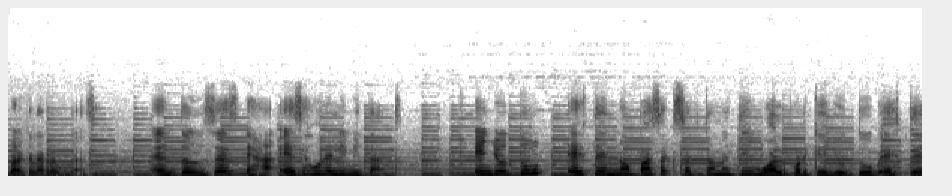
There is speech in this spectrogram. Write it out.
para que la redundancia. Entonces, esa es una limitante. En YouTube este, no pasa exactamente igual porque YouTube este,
